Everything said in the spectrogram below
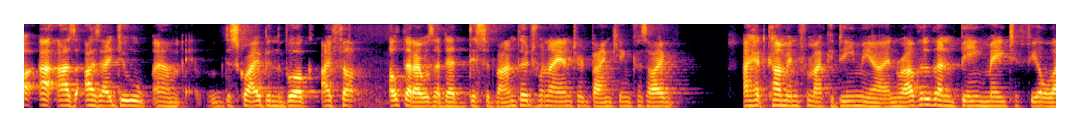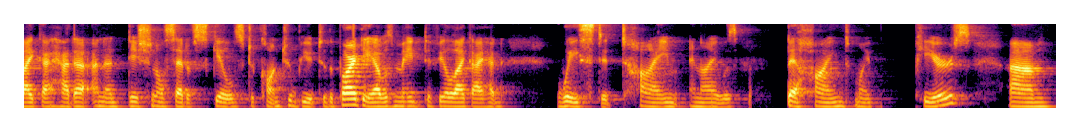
as as I do um, describe in the book, I felt, felt that I was at a disadvantage when I entered banking because I I had come in from academia, and rather than being made to feel like I had a, an additional set of skills to contribute to the party, I was made to feel like I had wasted time and I was behind my peers. Um,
